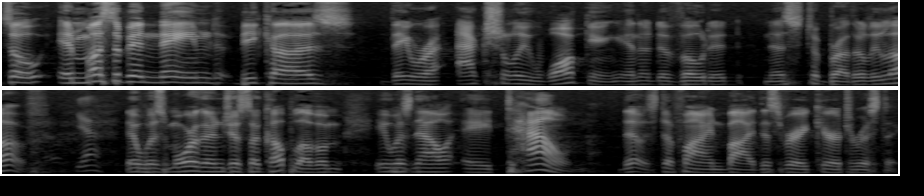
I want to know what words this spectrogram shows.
So, it must have been named because they were actually walking in a devotedness to brotherly love. Yeah. It was more than just a couple of them, it was now a town that was defined by this very characteristic.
